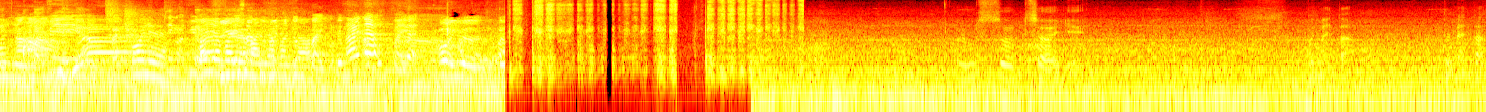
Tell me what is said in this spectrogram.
Oh, ya. Bayar, bayar, bayar, bayar. Hai dah. Oh, ya. I'm so tired. Penat tak? Penat tak?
